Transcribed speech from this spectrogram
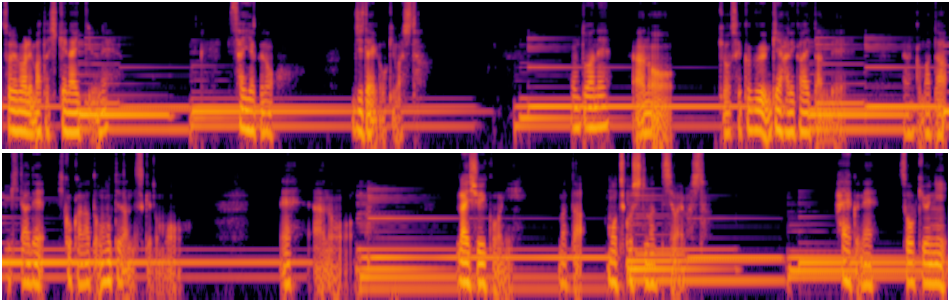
それまでまた弾けないっていうね、最悪の事態が起きました。本当はね、あの、今日せっかく弦張り替えたんで、なんかまたギターで弾こうかなと思ってたんですけども、ね、あの、来週以降にまた持ち越しとなってしまいました。早くね、早急に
